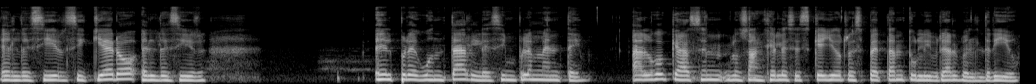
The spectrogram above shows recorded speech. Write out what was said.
El decir si quiero, el decir, el preguntarle simplemente. Algo que hacen los ángeles es que ellos respetan tu libre albedrío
